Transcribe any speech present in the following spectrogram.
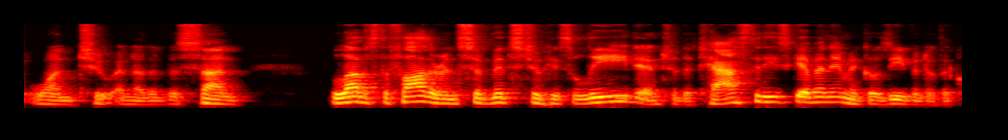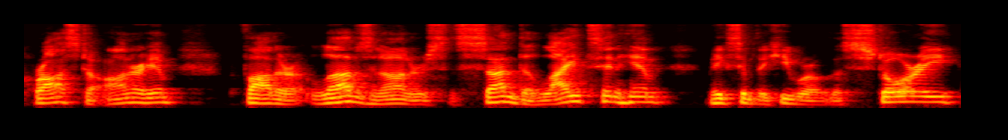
one to another. The Son loves the Father and submits to his lead and to the task that he's given him and goes even to the cross to honor him. Father loves and honors the Son, delights in him, makes him the hero of the story,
